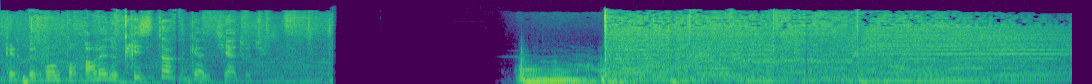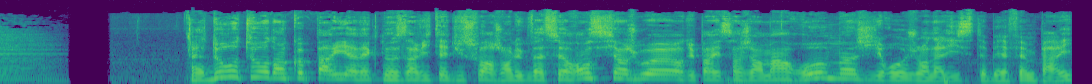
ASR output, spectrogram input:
quelques secondes pour parler de Christophe Galtier. Tout de suite. De retour dans COP Paris avec nos invités du soir, Jean-Luc Vasseur, ancien joueur du Paris Saint-Germain, Romain Giraud, journaliste BFM Paris,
